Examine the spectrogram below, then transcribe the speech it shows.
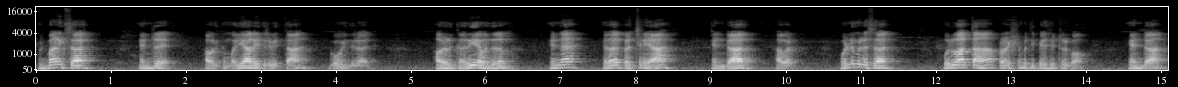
குட் மார்னிங் சார் என்று அவருக்கு மரியாதை தெரிவித்தான் கோவிந்தராஜ். அவருக்கு அருகே வந்ததும் என்ன ஏதாவது பிரச்சனையா? என்றார் அவர். ஒன்றுமில்லை சார் ஒரு தான் ப்ரொடக்ஷன் பற்றி பேசிகிட்டு இருக்கோம் என்றான்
